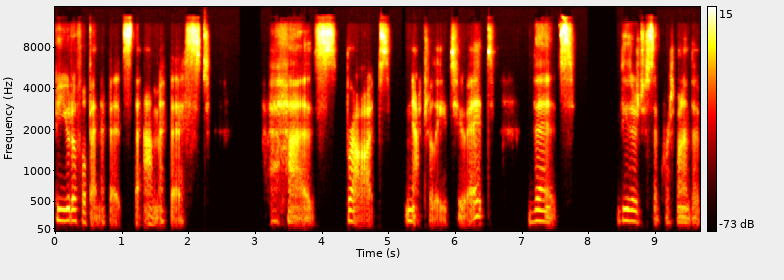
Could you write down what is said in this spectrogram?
beautiful benefits that amethyst has brought naturally to it that these are just, of course, one of the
